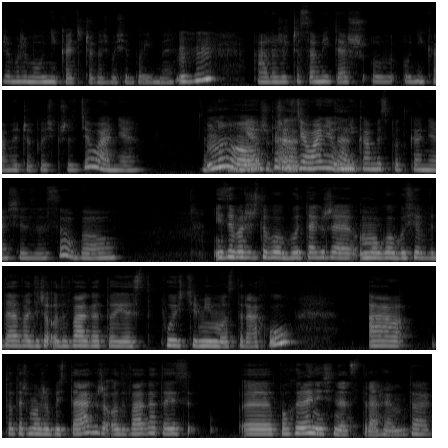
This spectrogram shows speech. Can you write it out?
Że możemy unikać czegoś, bo się boimy, Mhm. ale że czasami też unikamy czegoś przez działanie. No, nie? Że tak, przez działanie tak. unikamy spotkania się ze sobą. I zobaczyć, że to byłoby tak, że mogłoby się wydawać, że odwaga to jest pójście mimo strachu, a to też może być tak, że odwaga to jest e, pochylenie się nad strachem. Tak.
